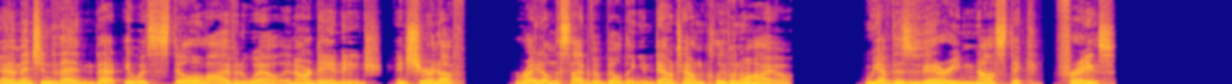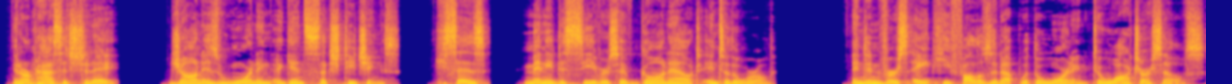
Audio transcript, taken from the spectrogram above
And I mentioned then that it was still alive and well in our day and age. And sure enough, right on the side of a building in downtown Cleveland, Ohio, we have this very Gnostic phrase. In our passage today, John is warning against such teachings. He says, Many deceivers have gone out into the world. And in verse 8, he follows it up with a warning to watch ourselves,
